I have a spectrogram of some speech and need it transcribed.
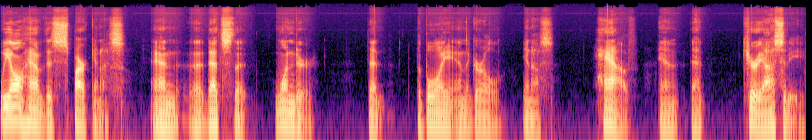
we all have this spark in us, and uh, that's the wonder that the boy and the girl in us have, and that curiosity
